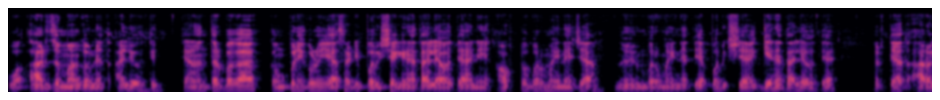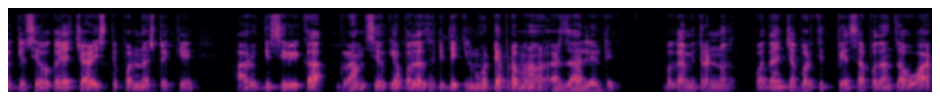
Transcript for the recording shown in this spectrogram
व अर्ज मागवण्यात आले होते. त्यानंतर बघा कंपनीकडून यासाठी परीक्षा घेण्यात आल्या होत्या आणि ऑक्टोबर महिन्याच्या नोव्हेंबर महिन्यात या परीक्षा घेण्यात आल्या होत्या. तर त्यात आरोग्य सेवकाच्या चाळीस ते पन्नास टक्के आरोग्य सेविका ग्रामसेवक या पदासाठी देखील मोठ्या प्रमाणावर अर्ज आले होते. बघा मित्रांनो पदांच्या भरतीत पेसा पदांचा वाट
